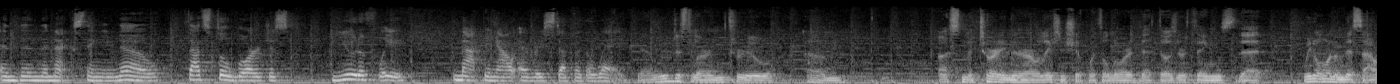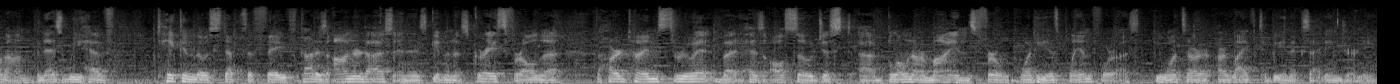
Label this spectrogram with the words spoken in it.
And then the next thing you know, that's the Lord just beautifully mapping out every step of the way. Yeah, we've just learned through um, us maturing in our relationship with the Lord that those are things that we don't want to miss out on. And as we have taken those steps of faith. God has honored us and has given us grace for all the, the hard times through it, but has also just uh, blown our minds for what He has planned for us. He wants our, our life to be an exciting journey.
